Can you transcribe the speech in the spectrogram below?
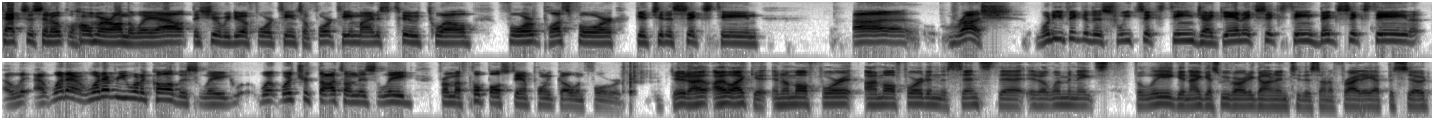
Texas and Oklahoma are on the way out. This year we do have 14. So 14 minus 2, 12, 4 plus 4 gets you to 16. Uh, Rush, what do you think of this Sweet 16, Gigantic 16, Big 16, whatever, whatever you want to call this league? What, what's your thoughts on this league from a football standpoint going forward? Dude, I, I like it and I'm all for it. I'm all for it in the sense that it eliminates the league. And I guess we've already gone into this on a Friday episode,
